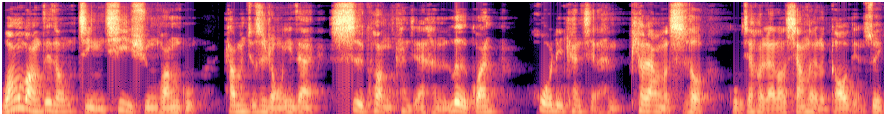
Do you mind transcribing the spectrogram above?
往往这种景气循环股，他们就是容易在市况看起来很乐观，获利看起来很漂亮的时候，股价会来到相对的高点，所以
